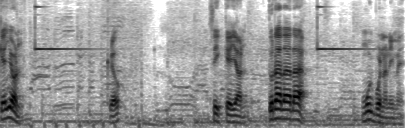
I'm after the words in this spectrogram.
Keyon. Creo. Sí, Keyon. Turarara. Muy buen anime.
